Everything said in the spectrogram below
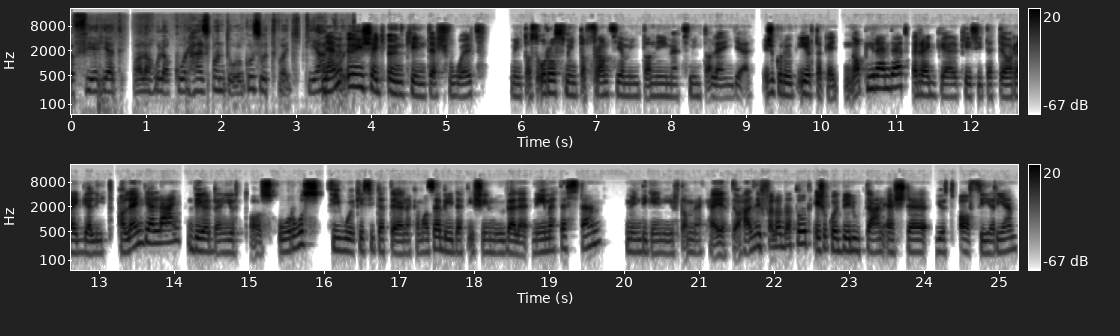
A férjed valahol a kórházban dolgozott, vagy diák Nem, volt? ő is egy önkéntes volt mint az orosz, mint a francia, mint a német, mint a lengyel. És akkor ők írtak egy napi rendet, reggel készítette a reggelit a lengyel lány, délben jött az orosz, fiú készítette el nekem az ebédet, és én ő vele németeztem, mindig én írtam meg helyette a házi feladatot, és akkor délután este jött a férjem,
